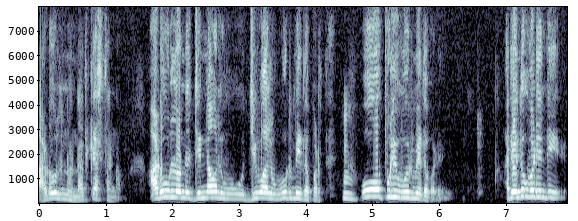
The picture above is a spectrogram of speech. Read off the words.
అడవులను నరికేస్తున్నాం. అడవుల్లోని జిన్నాలు జీవాలు ఊరి మీద పడతాయి ఓ పులి ఊరి మీద పడింది. అది ఎందుకు పడింది?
